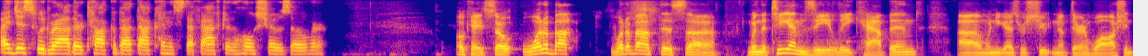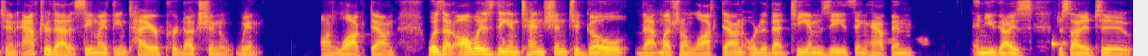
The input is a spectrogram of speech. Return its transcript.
I just would rather talk about that kind of stuff after the whole show's over. Okay, so what about what about this? Uh, when the TMZ leak happened, uh, when you guys were shooting up there in Washington, after that, it seemed like the entire production went on lockdown. Was that always the intention to go that much on lockdown, or did that TMZ thing happen, and you guys decided to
